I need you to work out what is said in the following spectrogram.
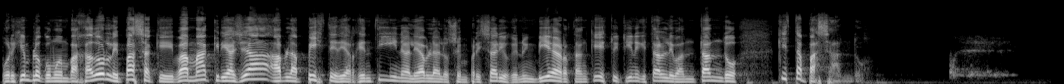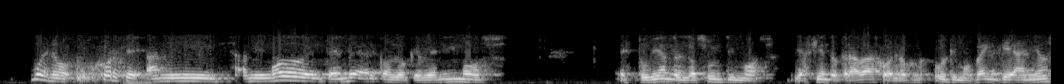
por ejemplo, como embajador le pasa que va Macri allá, habla peste de Argentina, le habla a los empresarios que no inviertan, que esto, y tiene que estar levantando. ¿Qué está pasando? Bueno, Jorge, a mi, a mi modo de entender, con lo que venimos estudiando en los últimos y haciendo trabajo en los últimos 20 años,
